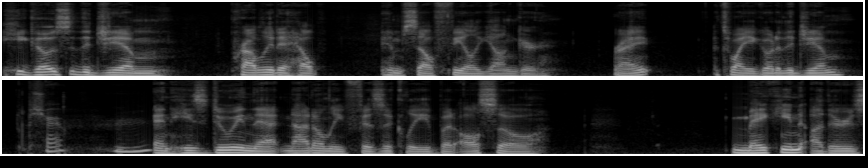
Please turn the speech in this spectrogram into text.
He goes to the gym probably to help himself feel younger, right? That's why you go to the gym. sure. Mm-hmm. and he's doing that not only physically but also making others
